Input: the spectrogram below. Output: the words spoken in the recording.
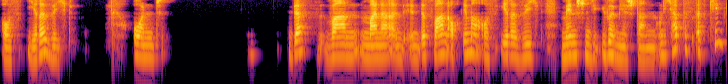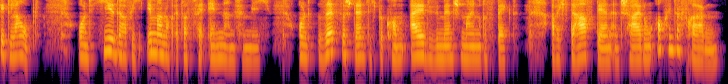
aus ihrer Sicht. Und das waren meiner, das waren auch immer aus ihrer Sicht Menschen, die über mir standen. Und ich habe das als Kind geglaubt. Und hier darf ich immer noch etwas verändern für mich. Und selbstverständlich bekommen all diese Menschen meinen Respekt. Aber ich darf deren Entscheidung auch hinterfragen.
